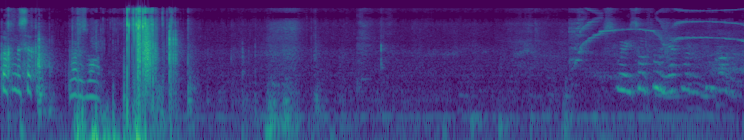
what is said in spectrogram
Back in a second. Not as one. Swear he's so foolish. That's not two comments.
